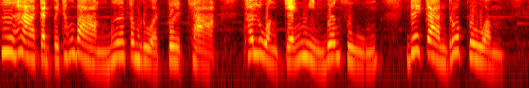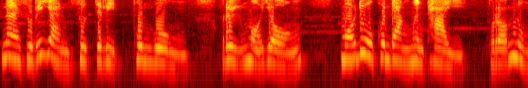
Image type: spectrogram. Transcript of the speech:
ฮือฮากันไปทั้งบางเมื่อตำรวจเปิดฉากทะลวงแก๊งหมิ่นเบื้องสูง ด้วยการรวบรวม นายสุริยันสุจริตพลวง หรือหมอหยอง หมอดูคนดังเมืองไทย พร้อมหนุ่ม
